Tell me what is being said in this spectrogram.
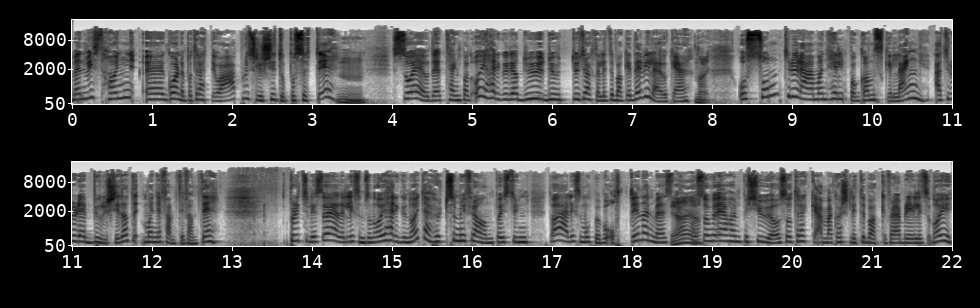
Men hvis han uh, går ned på 30, og jeg plutselig skyter opp på 70, Mm. så er jo det et tegn på at oi, herregud, ja, du, du, du trakk deg litt tilbake. Det vil jeg jo ikke. Nei. Og sånn tror jeg man holder på ganske lenge. Jeg tror det er bullshit at man er 50-50. Plutselig så er det liksom sånn Oi, herregud, nå har ikke jeg hørt så mye fra han på en stund. Da er jeg liksom oppe på 80, nærmest. Ja, ja. Og så er han på 20, og så trekker jeg meg kanskje litt tilbake, for jeg blir litt sånn Oi,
